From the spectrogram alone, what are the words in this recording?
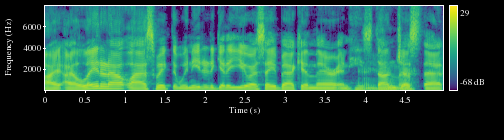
I, I laid it out last week that we needed to get a USA back in there, and he's, he's done just that.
